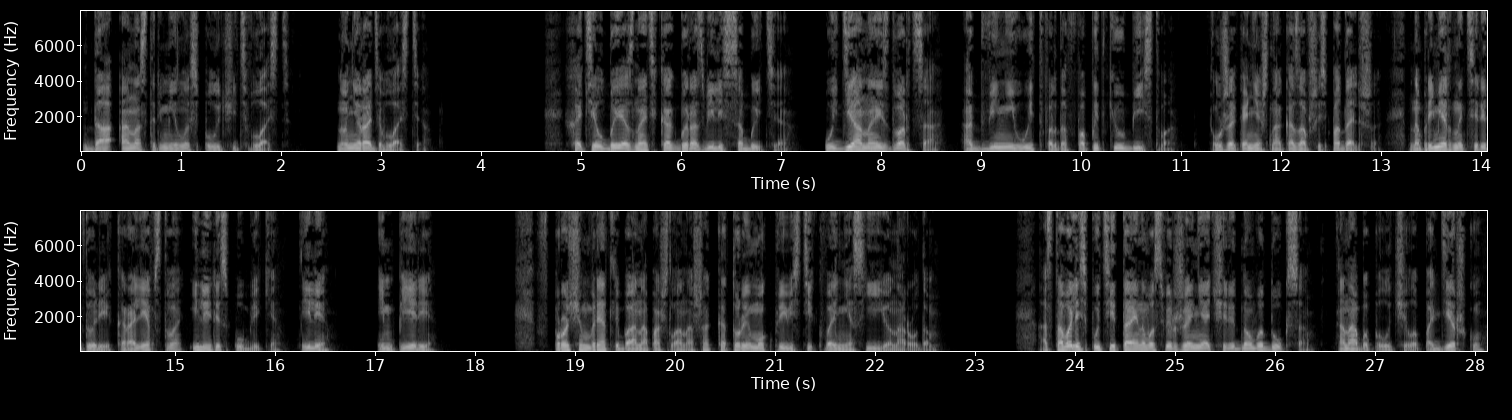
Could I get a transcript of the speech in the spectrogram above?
Да, она стремилась получить власть, но не ради власти. Хотел бы я знать, как бы развились события. Уйди она из дворца, обвини Уитфорда в попытке убийства, уже, конечно, оказавшись подальше, например, на территории королевства или республики, или империи. Впрочем, вряд ли бы она пошла на шаг, который мог привести к войне с ее народом. Оставались пути тайного свержения очередного Дукса. Она бы получила поддержку,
